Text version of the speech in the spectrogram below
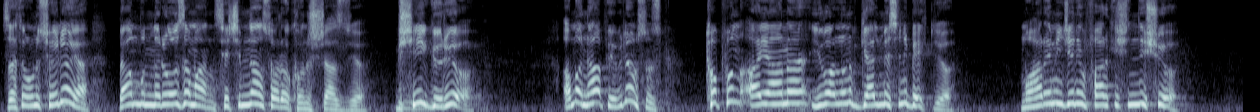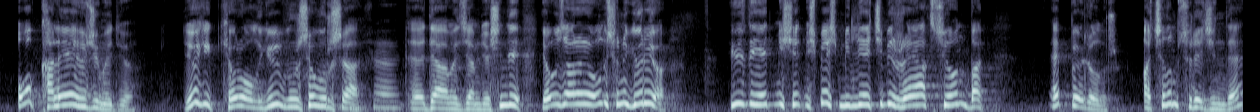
zaten onu söylüyor ya ben bunları o zaman seçimden sonra konuşacağız diyor. Bir şeyi görüyor. Ama ne yapıyor biliyor musunuz? Topun ayağına yuvarlanıp gelmesini bekliyor. Muharrem İnce'nin farkı şimdi şu. O kaleye hücum ediyor. Diyor ki Köroğlu gibi vuruşa vuruşa e, devam edeceğim diyor. Şimdi Yavuz Araroğlu şunu görüyor. %70-75 milliyetçi bir reaksiyon bak hep böyle olur. Açılım sürecinde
